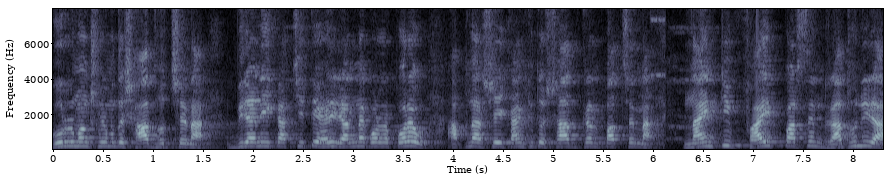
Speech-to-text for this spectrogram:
গরুর মাংসের মধ্যে স্বাদ হচ্ছে না। বিরিয়ানি, কাচ্চি, তেহারি রান্না করার পরেও আপনার সেই কাঙ্ক্ষিত স্বাদ ঘ্রাণ পাচ্ছেন না। নাইনটি ফাইভ পার্সেন্ট রাঁধুনিরা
